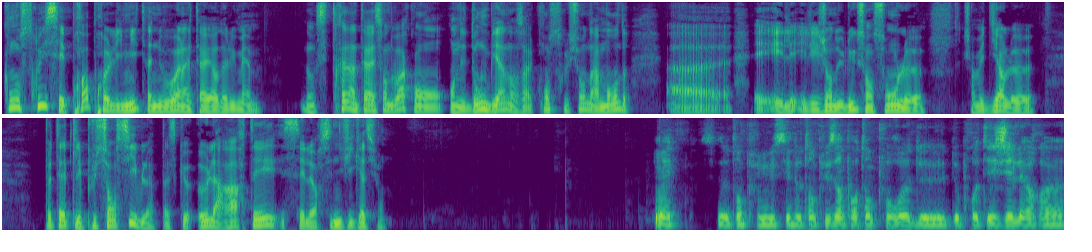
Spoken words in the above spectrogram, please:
construit ses propres limites à nouveau à l'intérieur de lui-même. Donc c'est très intéressant de voir qu'on est donc bien dans la construction d'un monde et, les, gens du luxe en sont le, j'ai envie de dire le peut-être les plus sensibles parce que eux la rareté c'est leur signification. Oui, c'est d'autant plus, c'est d'autant plus important pour eux de, de protéger leur euh,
